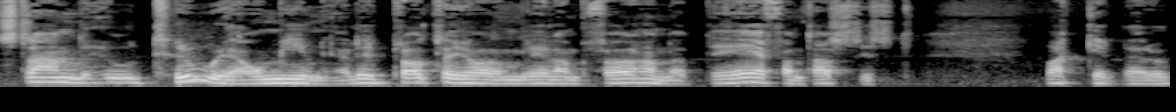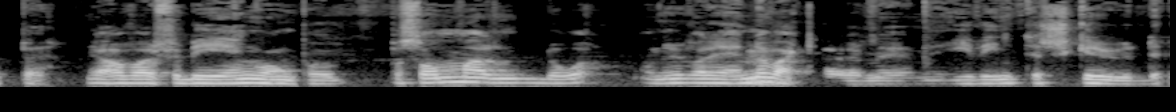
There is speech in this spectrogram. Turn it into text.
strand, otroliga omgivningar. Det pratade jag om redan på förhand, att det är fantastiskt vackert där uppe. Jag har varit förbi en gång på, på sommaren då, och nu var det ännu mm. vackrare med, med, i vinterskrud.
